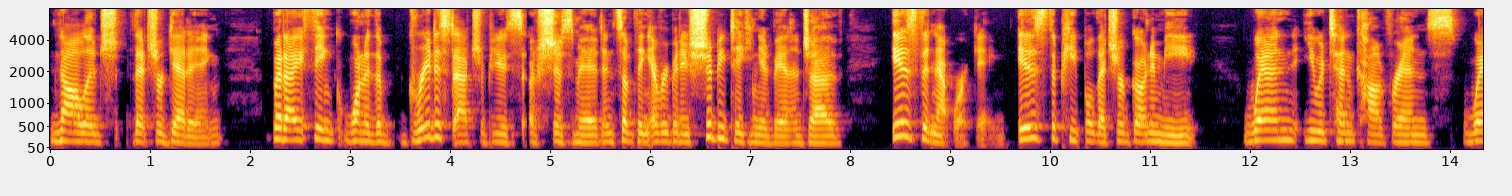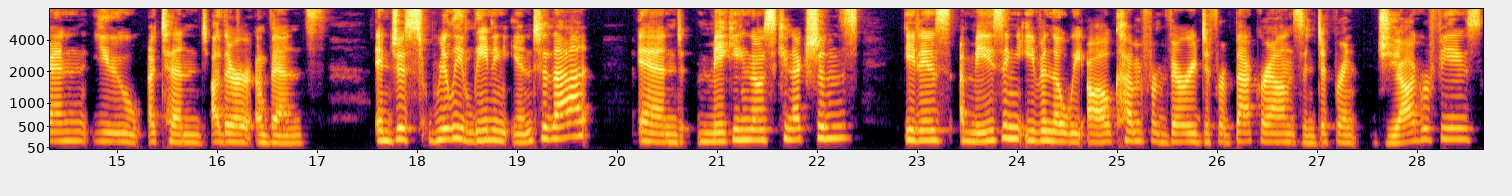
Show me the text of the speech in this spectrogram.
knowledge that you're getting. But I think one of the greatest attributes of SHSMD and something everybody should be taking advantage of is the networking, is the people that you're going to meet when you attend conference, when you attend other events, and just really leaning into that and making those connections. It is amazing, even though we all come from very different backgrounds and different geographies.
